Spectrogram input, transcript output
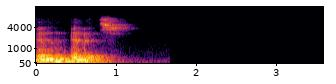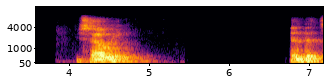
in EBIT يساوي EBIT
